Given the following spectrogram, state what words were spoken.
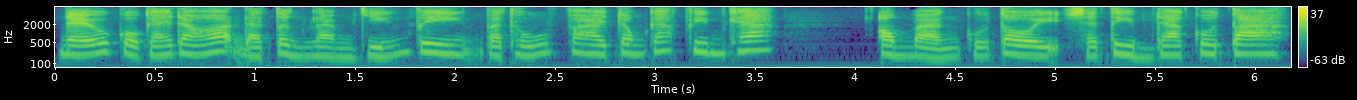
Nếu cô gái đó đã từng làm diễn viên và thủ vai trong các phim khác, ông bạn của tôi sẽ tìm ra cô ta.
